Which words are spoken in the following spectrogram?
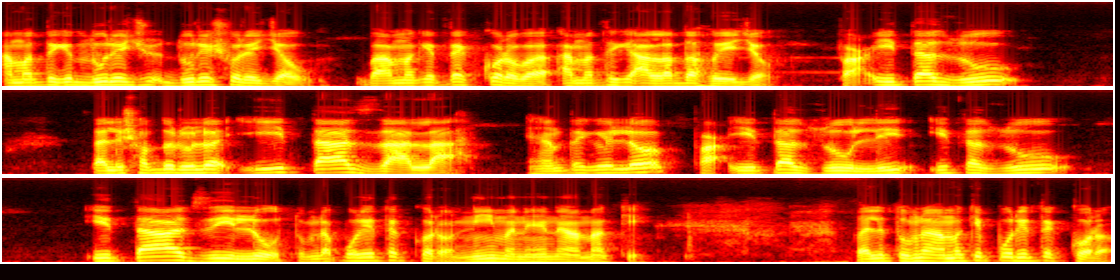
আমার থেকে দূরে দূরে সরে যাও বা আমাকে ত্যাগ করো বা আমার থেকে আলাদা হয়ে যাও। ইতা জু তাহলে শব্দটা হলো ইতা জালা এখান থেকে হলো ইতা জুলি ইতা জু ইতা জিলু তোমরা পরিত্যাগ করো, নি মানে এখানে আমাকে। তাহলে তোমরা আমাকে পরিত্যাগ করো।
